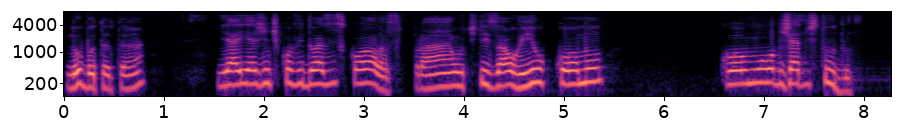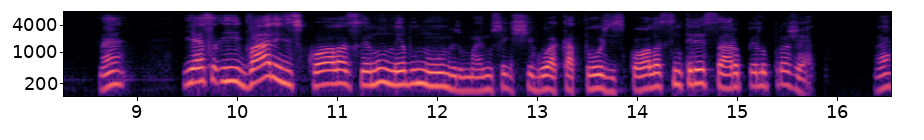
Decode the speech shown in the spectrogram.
no Butantã, e aí a gente convidou as escolas para utilizar o rio como como objeto de estudo, né? E, essa, e várias escolas, eu não lembro o número, mas não sei que chegou a 14 escolas, se interessaram pelo projeto. Né?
